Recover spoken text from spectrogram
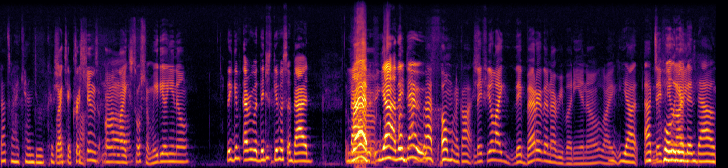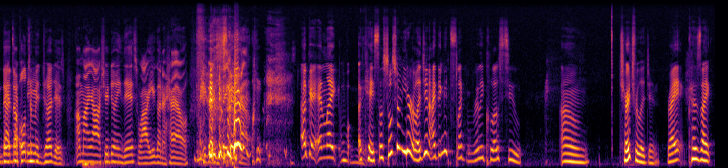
That's why I can do a Christian. like the TikTok. Christians Yeah. on like social media, you know. They give everyone, they just give us a bad, a Yeah. bad yeah, they A do. rep. Oh my gosh. They feel like they're better than everybody, you know, like. yeah, act They feel holier like than thou. They're the type thing. ultimate judges. Oh my gosh, you're doing this. Wow, you're gonna hell. You're gonna stay hell. Okay, and like, okay, so social media religion, I think it's like really close to, um, church religion, right? Because like,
